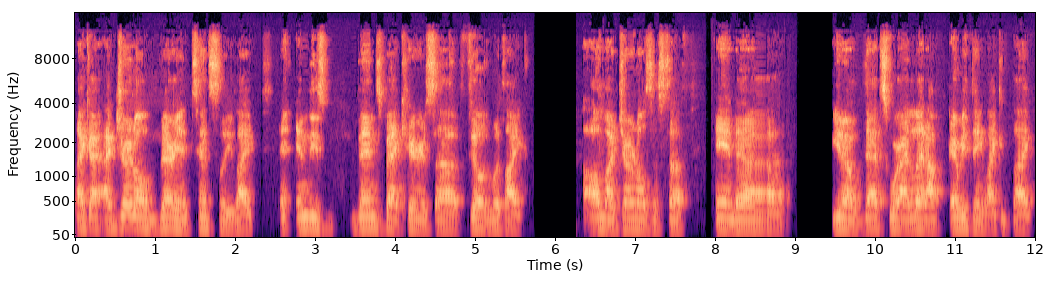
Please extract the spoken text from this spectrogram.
like I, I journal very intensely, like in, in these bins back here is uh, filled with like all my journals and stuff, and uh, you know that's where I let out everything, like like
